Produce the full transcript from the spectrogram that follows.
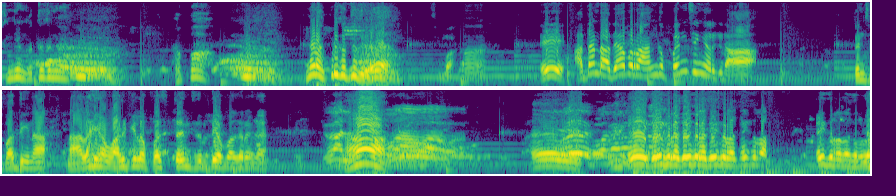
சிங்கம் கத்துதுங்க. அப்பா என்னடா இப்படி கத்துது? சிம்மா. ஆ. ஏய் அதான்டா தேவரா அங்க பெண் சிங்கம் இருக்குடா. ஃப்ரெண்ட்ஸ் பாத்தீங்கன்னா நான் என் வாழ்க்கையில ஃபர்ஸ்ட் டைம் சிறுத்தைய பாக்குறேங்க. ஆ. ஏய் ஏய் கைக்குறா கைக்குறா கைக்குறா கைக்குறா. கைக்குறா தாங்க போல.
